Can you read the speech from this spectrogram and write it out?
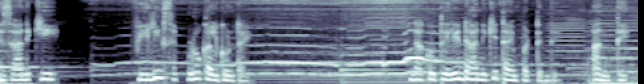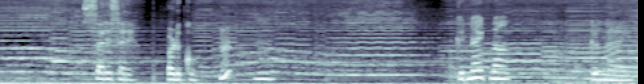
నిజానికి ఫీలింగ్స్ ఎప్పుడూ కలుగుంటాయి. నాకు తెలియడానికి టైం పట్టింది. అంతే. సరే సరే పడుకో? గుడ్ నైట్ మా గుడ్ నైట్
